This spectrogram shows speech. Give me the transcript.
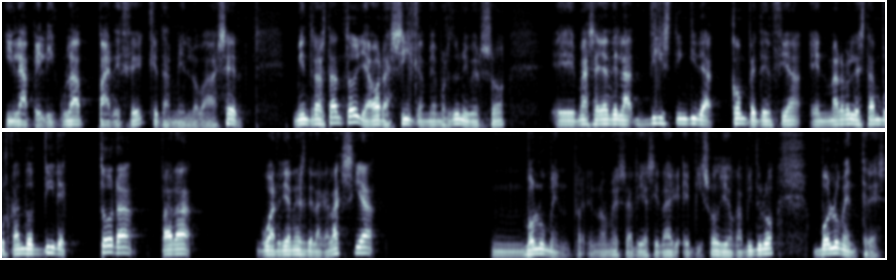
y la película parece que también lo va a ser. Mientras tanto, y ahora sí cambiamos de universo, eh, más allá de la distinguida competencia, en Marvel están buscando directora para Guardianes de la Galaxia mmm, volumen, no me sabría si era episodio o capítulo, volumen 3.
